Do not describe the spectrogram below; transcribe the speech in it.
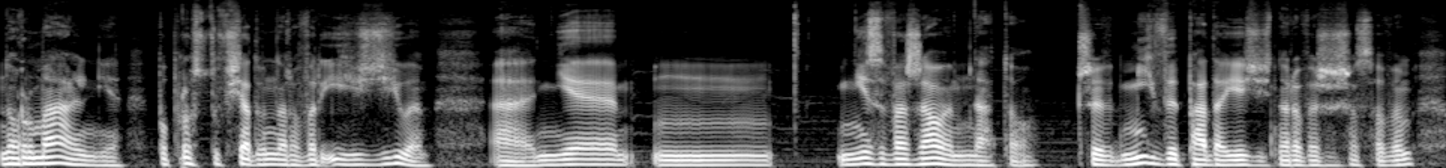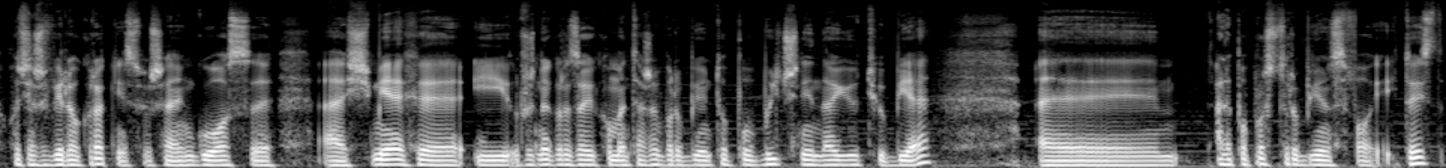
Normalnie, po prostu wsiadłem na rower i jeździłem. Nie, mm, nie zważałem na to, czy mi wypada jeździć na rowerze szosowym, chociaż wielokrotnie słyszałem głosy, e, śmiechy i różnego rodzaju komentarze, bo robiłem to publicznie na YouTubie. Ale po prostu robiłem swoje. I to jest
